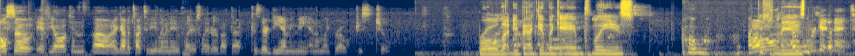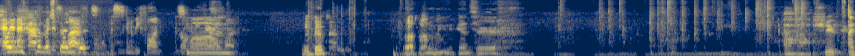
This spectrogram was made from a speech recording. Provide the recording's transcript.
Also, if y'all can, oh, I gotta talk to the eliminated players later about that because they're DMing me, and I'm like, bro, just chill. Bro, let me back in the game, please. Oh, Oh man, Please. we're getting at 10 and a was half gonna minutes send left. This is gonna be fun. This is Come gonna be very fun. Uh, When answer? oh shoot, I,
